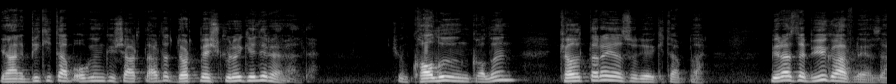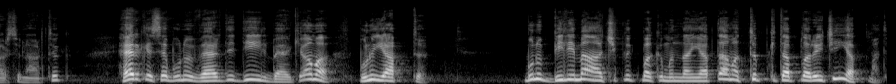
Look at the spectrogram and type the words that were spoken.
Yani bir kitap o günkü şartlarda 4-5 kilo gelir herhalde. Çünkü kalın kalın kağıtlara yazılıyor kitaplar. Biraz da büyük harfle yazarsın artık. Herkese bunu verdi değil belki ama bunu yaptı. Bunu bilime açıklık bakımından yaptı ama tıp kitapları için yapmadı.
